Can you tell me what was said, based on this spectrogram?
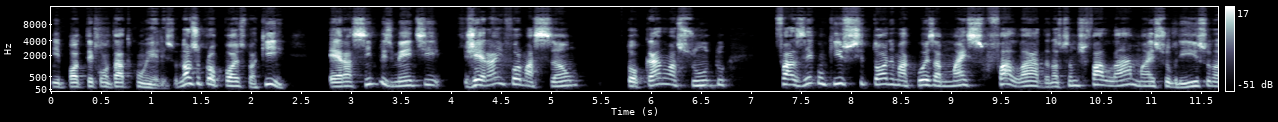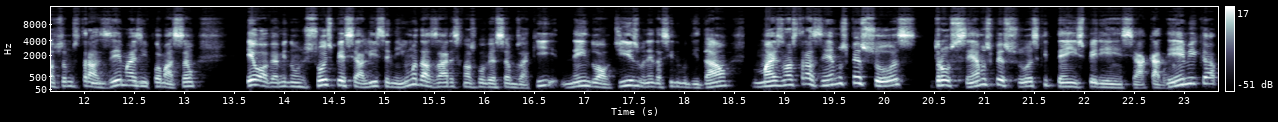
e pode ter contato com eles. O nosso propósito aqui era simplesmente gerar informação, tocar no assunto, fazer com que isso se torne uma coisa mais falada. Nós precisamos falar mais sobre isso, nós precisamos trazer mais informação. Eu, obviamente, não sou especialista em nenhuma das áreas que nós conversamos aqui, nem do autismo, nem da síndrome de Down, mas nós trazemos pessoas, trouxemos pessoas que têm experiência acadêmica,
